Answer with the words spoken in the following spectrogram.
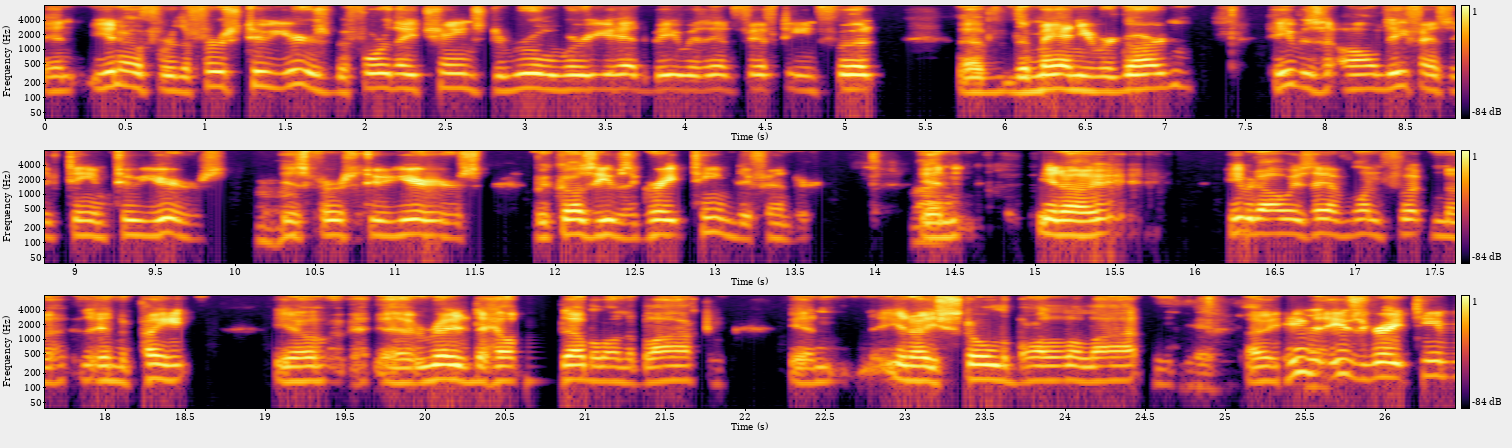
and you know for the first two years before they changed the rule where you had to be within 15 foot of the man you were guarding, he was all defensive team two years, mm-hmm. his first two years, because he was a great team defender, right. and you know he would always have one foot in the in the paint, you know, uh, ready to help double on the block. And, and you know, he stole the ball a lot. Yeah. I mean, he he was a great team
